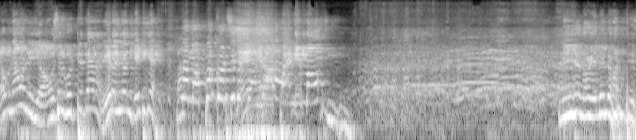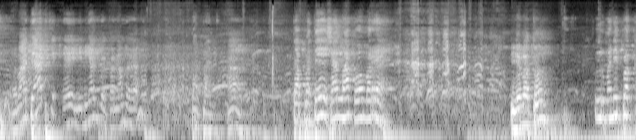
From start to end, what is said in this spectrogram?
ಯಾವ ನಾವು ನೀ ಅವಸರ ಕೊಟ್ಟಿದ್ದ? ಹೇಳ ಇಲ್ಲ ಒಂದು ಗೇಟಿಗೆ. ನಮ್ಮ ಅಪ್ಪ ಕೊಡ್ಸಿದ ನೀ ಏನು ಎಲ್ಲೆಲ್ಲ ಹೊಂಟಿ? ಮತ್ತೆ ಯಾಕೆ? ಏ ನಿನಗೆ ಯಾಕೆ ಬೇಕಾ ನಮ್ದ ತಪ್ಪ ಹಾ. ತಪ್ಪತೆ ಶಲ್ಲ ಹಾಕೋ ಮರ್ರೆ. ಏನಾಯ್ತು ಇವ್ರ ಮನೆ ಪಕ್ಕ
